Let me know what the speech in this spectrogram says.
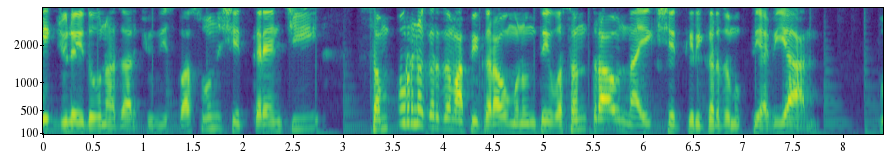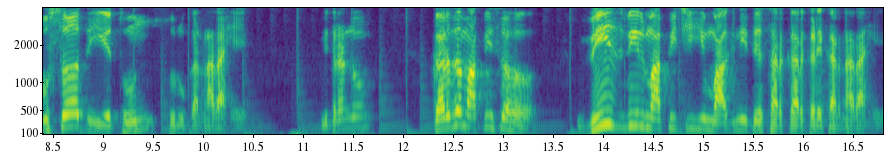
एक जुलै दोन हजार चोवीसपासून शेतकऱ्यांची संपूर्ण कर्जमाफी करावं म्हणून ते वसंतराव नाईक शेतकरी कर्जमुक्ती अभियान पुसद येथून सुरू करणार आहे मित्रांनो कर्जमाफीसह वीज बिल माफीची ही मागणी ते सरकारकडे करणार आहे.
